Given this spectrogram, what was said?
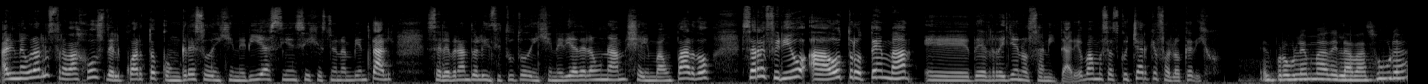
Al inaugurar los trabajos del cuarto Congreso de Ingeniería, Ciencia y Gestión Ambiental, celebrando el Instituto de Ingeniería de la UNAM, Sheinbaum Pardo, se refirió a otro tema eh, del relleno sanitario. Vamos a escuchar qué fue lo que dijo. El problema de la basura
